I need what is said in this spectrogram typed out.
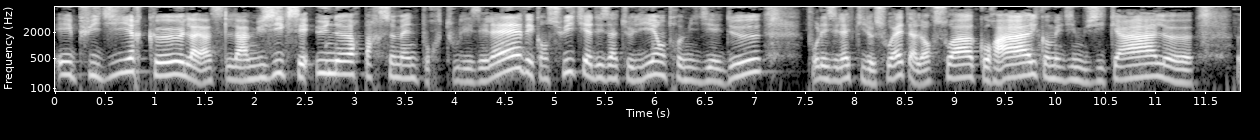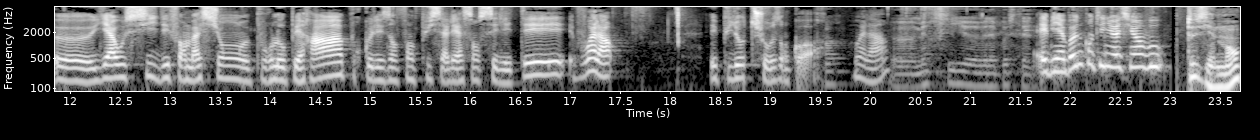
Et puis dire que la, musique, c'est une heure par semaine pour tous les élèves et qu'ensuite, il y a des ateliers entre midi et deux pour les élèves qui le souhaitent. Alors, soit chorale, comédie musicale. Euh, euh, il y a aussi des formations pour l'opéra, pour que les enfants puissent aller à Sensé l'été. Voilà. Et puis d'autres choses encore. Voilà. Euh, merci, Madame Postel. Eh bien, bonne continuation à vous. Deuxièmement,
